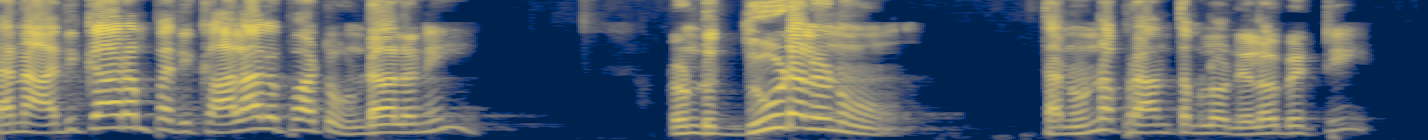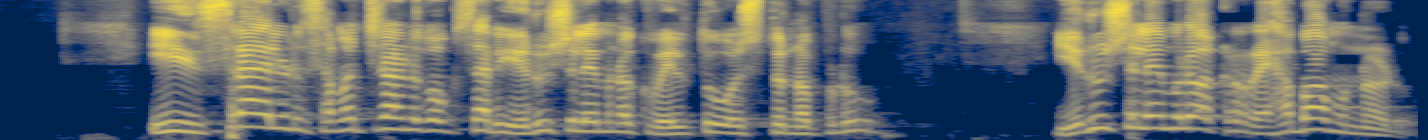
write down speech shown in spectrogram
తన అధికారం పది కాలాల పాటు ఉండాలని రెండు దూడలను తనున్న ప్రాంతంలో నిలబెట్టి ఈ ఇస్రాయేలుడు సంవత్సరానికి ఒకసారి ఎరుషలేమునకు వెళ్తూ వస్తున్నప్పుడు ఎరుషలేములో అక్కడ రెహబాం ఉన్నాడు.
